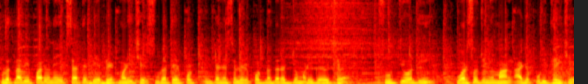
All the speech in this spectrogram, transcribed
સુરતના વેપારીઓને એકસાથે બે ભેટ મળી છે. સુરત એરપોર્ટ ઇન્ટરનેશનલ એરપોર્ટનો દરજ્જો મળી ગયો છે. સુરતીઓની વર્ષો જૂની માંગ આજે પૂરી થઈ છે.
